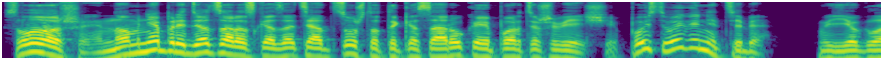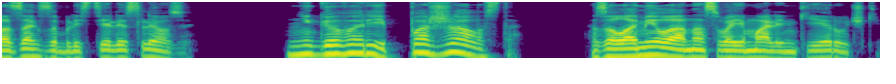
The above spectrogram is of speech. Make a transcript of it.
«Слушай, но мне придется рассказать отцу, что ты косорука и портишь вещи. Пусть выгонит тебя». В ее глазах заблестели слезы. «Не говори, пожалуйста!» Заломила она свои маленькие ручки.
